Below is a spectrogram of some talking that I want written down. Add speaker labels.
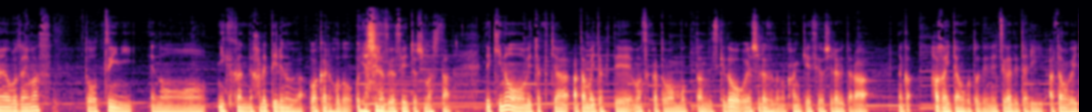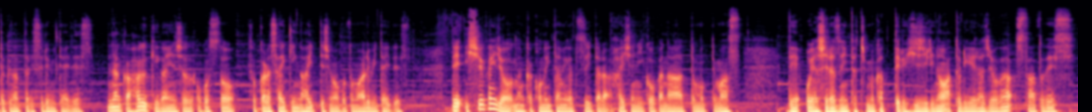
Speaker 1: はようございます。とついにあのー、肉感で腫れているのが分かるほど親知らずが成長しました。で昨日めちゃくちゃ頭痛くてまさかとは思ったんですけど親知らずとの関係性を調べたらなんか歯が痛むことで熱が出たり頭が痛くなったりするみたいです。でなんか歯茎が炎症を起こすとそこから細菌が入ってしまうこともあるみたいです。で1週間以上なんかこの痛みが続いたら歯医者に行こうかなって思ってます。で親知らずに立ち向かってる聖のアトリエラジオがスタートです。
